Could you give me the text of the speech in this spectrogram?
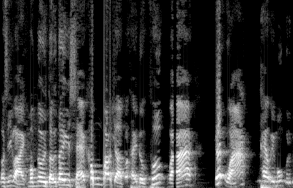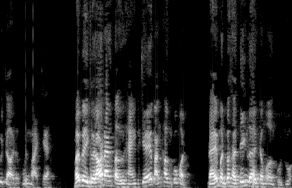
Tôi xin lại, một người tự ti sẽ không bao giờ có thể được phước và kết quả theo ý muốn của Đức Chúa Trời được quý mà cha. Bởi vì người đó đang tự hạn chế bản thân của mình để mình có thể tiến lên trong ơn của Chúa.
